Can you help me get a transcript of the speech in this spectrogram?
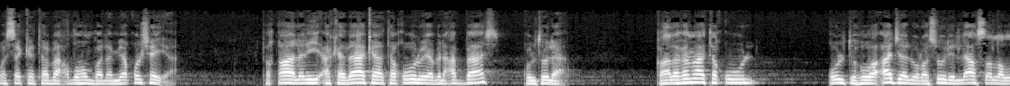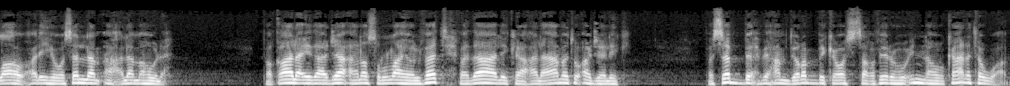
وسكت بعضهم فلم يقل شيئا. فقال لي أكذاك تقول يا ابن عباس؟ قلت لا. قال فما تقول؟ قلت هو أجل رسول الله صلى الله عليه وسلم أعلمه له. فقال إذا جاء نصر الله والفتح فذلك علامة أجلك. فسبح بحمد ربك واستغفره إنه كان توابا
